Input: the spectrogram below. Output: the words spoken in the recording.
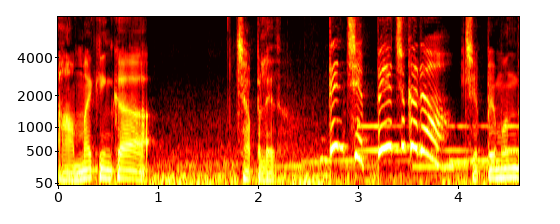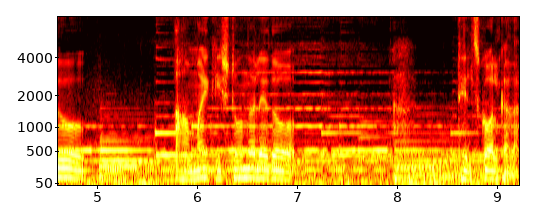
ఆ అమ్మాయికి ఇంకా చెప్పలేదు. దెన్ చెప్పేయచ్చు కదా. చెప్పే ముందు ఆ అమ్మాయికి ఇష్టం ఉందో లేదో తెలుసుకోవాలి కదా.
